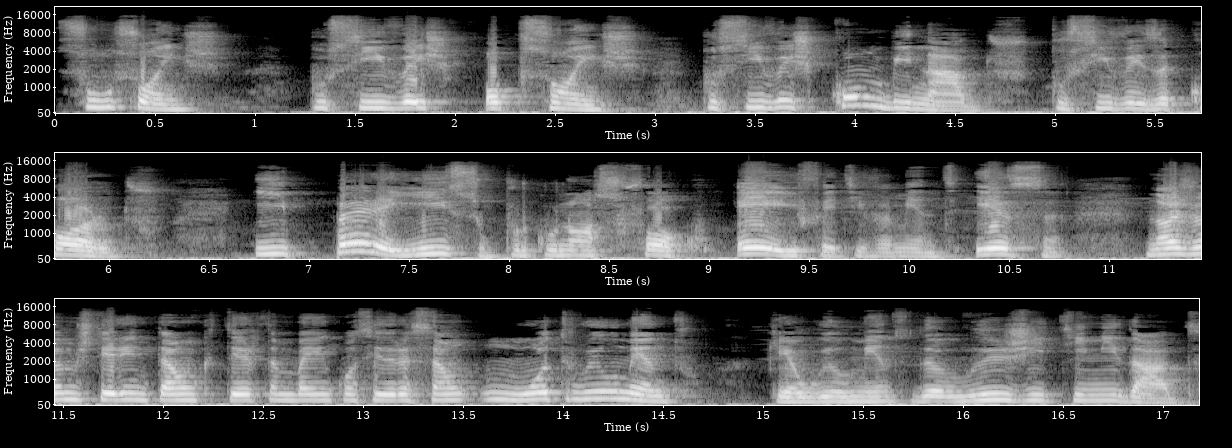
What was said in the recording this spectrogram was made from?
soluções, possíveis opções, possíveis combinados, possíveis acordos. E para isso, porque o nosso foco é efetivamente esse, nós vamos ter então que ter também em consideração um outro elemento, que é o elemento da legitimidade.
